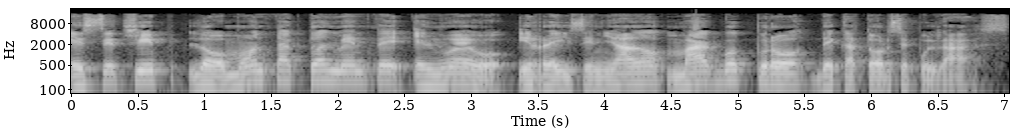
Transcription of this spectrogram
este chip lo monta actualmente el nuevo y rediseñado MacBook Pro de 14 pulgadas.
